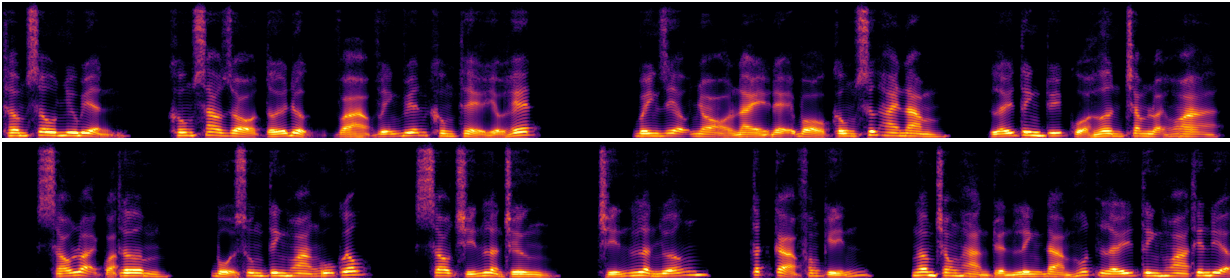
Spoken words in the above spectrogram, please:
thâm sâu như biển, không sao dò tới được và vĩnh viễn không thể hiểu hết. Bình rượu nhỏ này để bỏ công sức hai năm, lấy tinh túy của hơn trăm loại hoa, sáu loại quả thơm, bổ sung tinh hoa ngũ cốc, sau chín lần trừng, chín lần nhưỡng, tất cả phong kín, ngâm trong hàn tuyển linh đàm hút lấy tinh hoa thiên địa,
